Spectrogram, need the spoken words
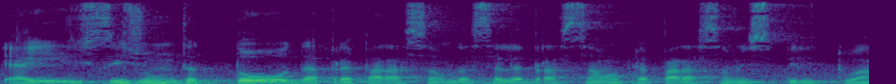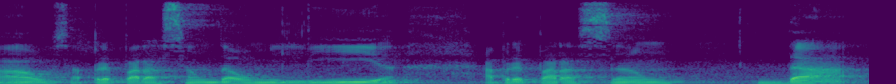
E aí se junta toda a preparação da celebração, a preparação espiritual, a preparação da homilia, a preparação da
